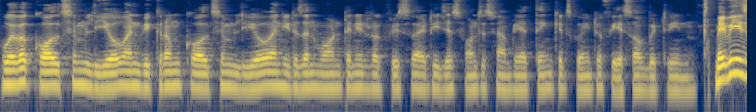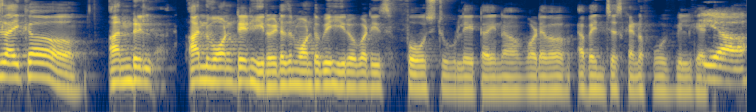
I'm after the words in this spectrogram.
whoever calls him Leo and Vikram calls him Leo and he doesn't want any drug free society, he just wants his family. I think it's going to face off between maybe he's like a unreal unwanted hero. He doesn't want to be a hero, but he's forced to later in a whatever Avengers kind of movie we'll get. Yeah.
